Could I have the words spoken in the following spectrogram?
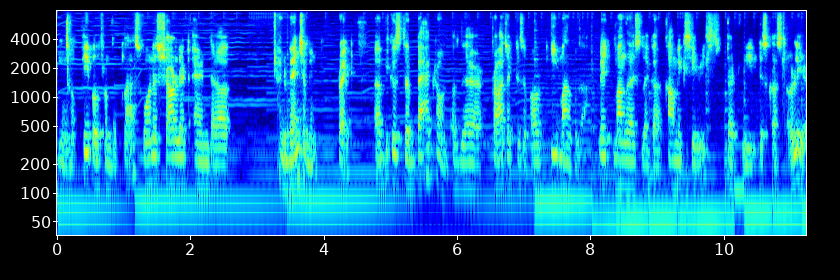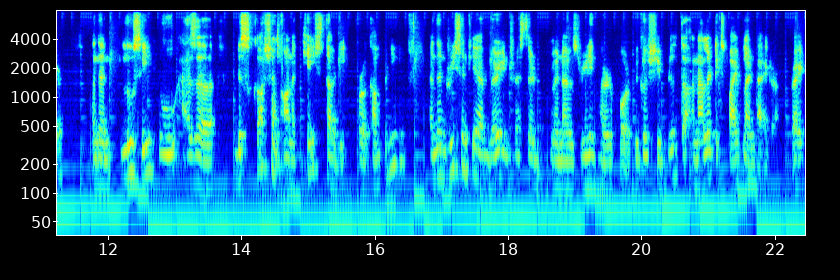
you know, people from the class. One is Charlotte and uh, and Benjamin right? Uh, because the background of their project is about e-manga. Manga is like a comic series that we discussed earlier. And then Lucy, who has a discussion on a case study for a company. And then recently, I'm very interested when I was reading her report because she built the analytics pipeline diagram, right?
